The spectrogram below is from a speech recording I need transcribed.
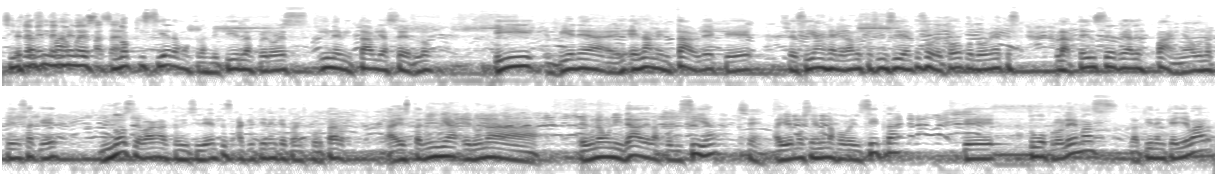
Simplemente Estas no puede pasar. no quisiéramos transmitirlas, pero es inevitable hacerlo. Y viene a- es lamentable que se sigan generando estos incidentes, sobre todo cuando uno ve que Platense Real España, uno piensa que no se van a estos incidentes, aquí tienen que transportar a esta niña en una, en una unidad de la policía. Sí. Ahí vemos a una jovencita que tuvo problemas, la tienen que llevar.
